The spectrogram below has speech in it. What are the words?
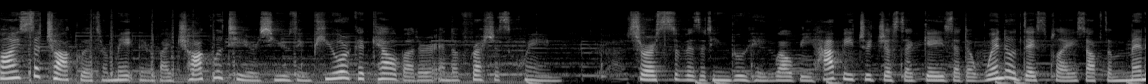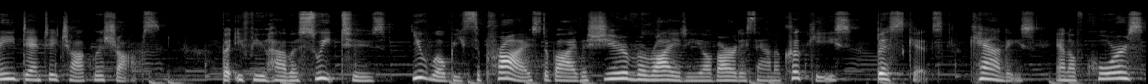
finest chocolates are made there by chocolatiers using pure cacao butter and the freshest cream. Tourists visiting Brugge will be happy to just uh, gaze at the window displays of the many dainty chocolate shops. But if you have a sweet tooth, you will be surprised by the sheer variety of artisanal cookies, biscuits, candies, and of course,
